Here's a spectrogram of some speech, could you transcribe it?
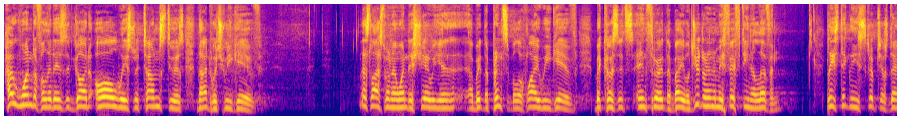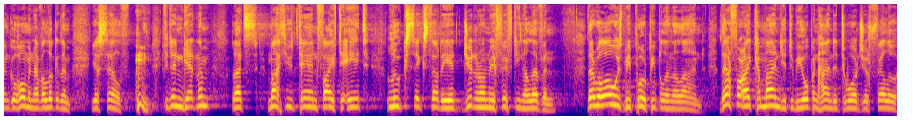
How wonderful it is that God always returns to us that which we give. This last one I want to share with you about the principle of why we give, because it's in throughout the Bible. Deuteronomy 15 11. Please take these scriptures down, go home and have a look at them yourself. if you didn't get them, that's Matthew 10 5 to 8, Luke 6 38, Deuteronomy 15 11. There will always be poor people in the land. Therefore, I command you to be open handed towards your fellow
